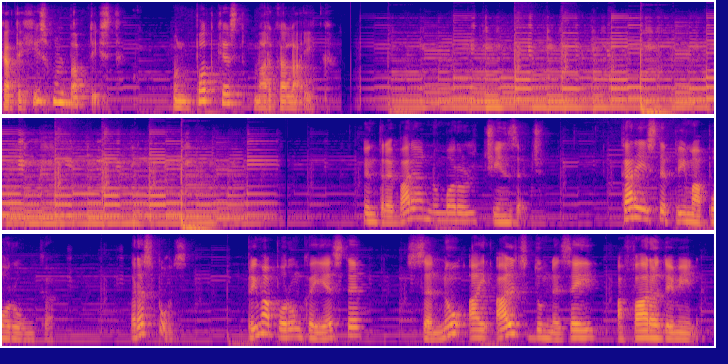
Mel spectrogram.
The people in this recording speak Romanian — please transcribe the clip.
Catehismul Baptist, un podcast marca laic. Întrebarea numărul 50. Care este prima poruncă? Răspuns. Prima poruncă este să nu ai alți Dumnezei afară de mine.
